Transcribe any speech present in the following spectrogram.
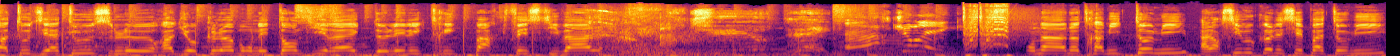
à toutes et à tous, le Radio Club, on est en direct de l'Electric Park Festival. On a notre ami Tommy. Alors si vous connaissez pas Tommy,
